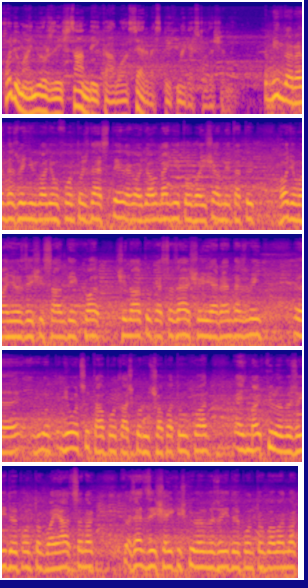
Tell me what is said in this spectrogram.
hagyományőrzés szándékával szervezték meg ezt az eseményt. Minden rendezvényünk nagyon fontos, de ezt tényleg, ahogy a megnyitóban is említettük, hagyományőrzési szándékkal csináltuk ezt az első ilyen rendezvényt, Nyolc utánpótlás korú csapatunk van, egy különböző időpontokban játszanak, az edzéseik is különböző időpontokban vannak,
